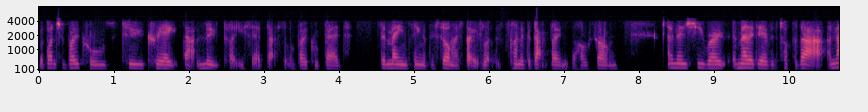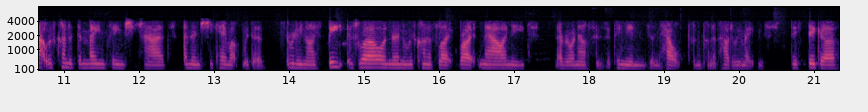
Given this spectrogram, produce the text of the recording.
a bunch of vocals to create that loop, like you said, that sort of vocal bed. The main thing of the song, I suppose, like kind of the backbone of the whole song. And then she wrote a melody over the top of that, and that was kind of the main theme she had. And then she came up with a, a really nice beat as well. And then it was kind of like, right now, I need everyone else's opinions and help, and kind of how do we make this this bigger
